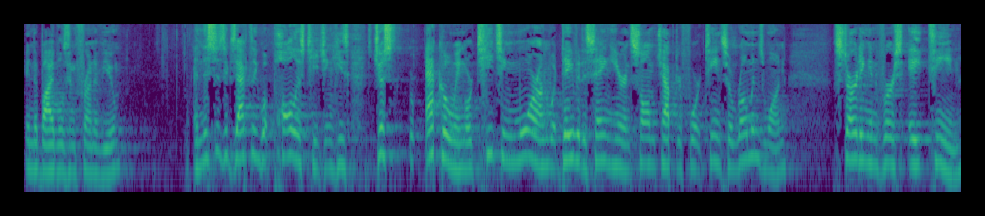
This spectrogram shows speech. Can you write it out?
in the Bibles in front of you. And this is exactly what Paul is teaching. He's just echoing or teaching more on what David is saying here in Psalm chapter 14. So, Romans 1, starting in verse 18,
